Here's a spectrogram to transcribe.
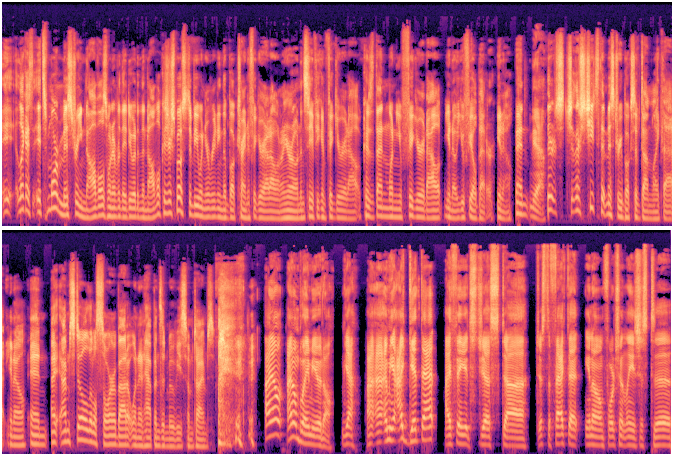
it, like I said, it's more mystery novels whenever they do it in the novel because you're supposed to be when you're reading the book trying to figure it out on your own and see if you can figure it out. Because then when you figure it out, you know, you feel better. You know, and yeah, there's there's cheats that mystery books have done like that. You know, and I, I'm still a little sore about it when it happens in movies sometimes. I don't I don't blame you at all. Yeah. I I- I mean I get that. I think it's just uh just the fact that you know, unfortunately, it's just uh,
